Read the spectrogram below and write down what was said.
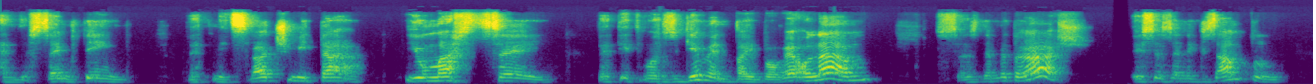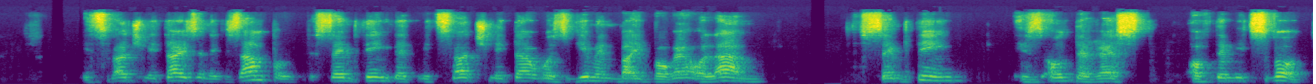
And the same thing, that mitzvah Shemitah, you must say that it was given by Borei Olam, says the Midrash. This is an example. Mitzvah Shemitah is an example. The same thing that mitzvah Shemitah was given by Borei Olam, same thing is all the rest of the mitzvot.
